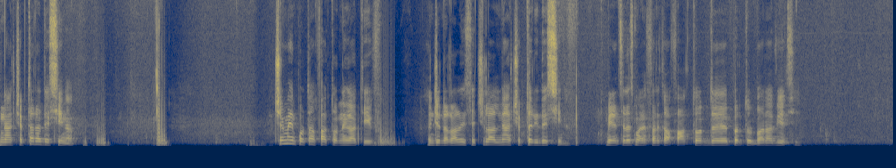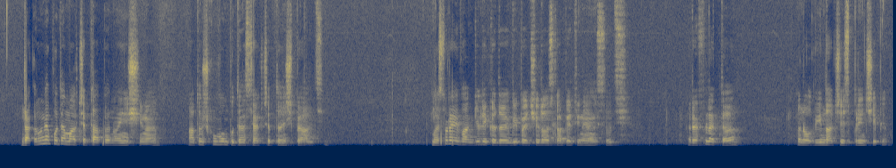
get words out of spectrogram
Neacceptarea de sine. Cel mai important factor negativ, în general, este cel al neacceptării de sine. Bineînțeles, mă refer ca factor de perturbare a vieții. Dacă nu ne putem accepta pe noi înșine, atunci cum vom putea să acceptăm și pe alții? Măsura evanghelică de a iubi pe ceilalți ca pe tine însuți reflectă în oglinda acest principiu.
